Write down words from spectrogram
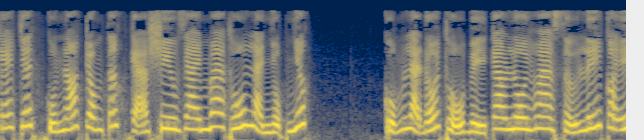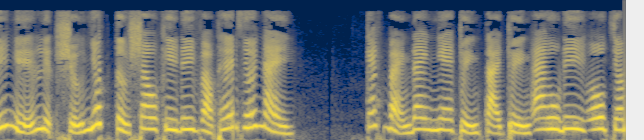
Cái chết của nó trong tất cả siêu giai ma thú là nhục nhất. Cũng là đối thủ bị cao lôi hoa xử lý có ý nghĩa lịch sử nhất từ sau khi đi vào thế giới này. Các bạn đang nghe truyện tại truyện audio.fiz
